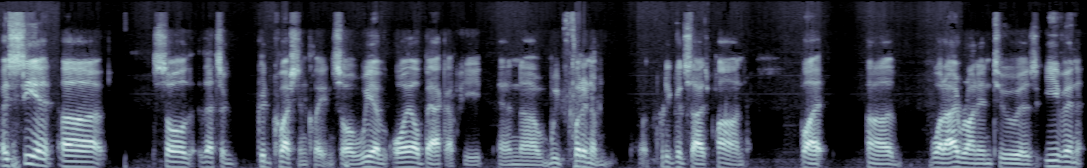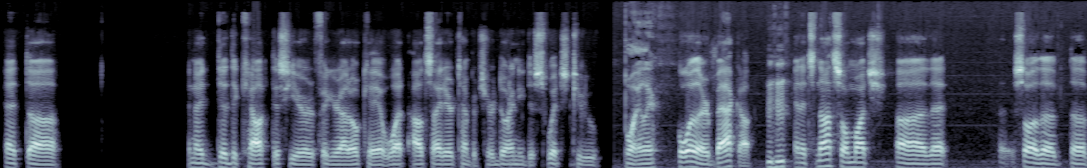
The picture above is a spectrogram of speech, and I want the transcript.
I see it. Uh, so that's a good question, Clayton. So we have oil backup heat, and uh, we put in a, a pretty good sized pond. But uh, what I run into is even at, uh, and I did the calc this year to figure out okay, at what outside air temperature do I need to switch to Boiler. Boiler backup? Mhm. And it's not so much uh, that. So the the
